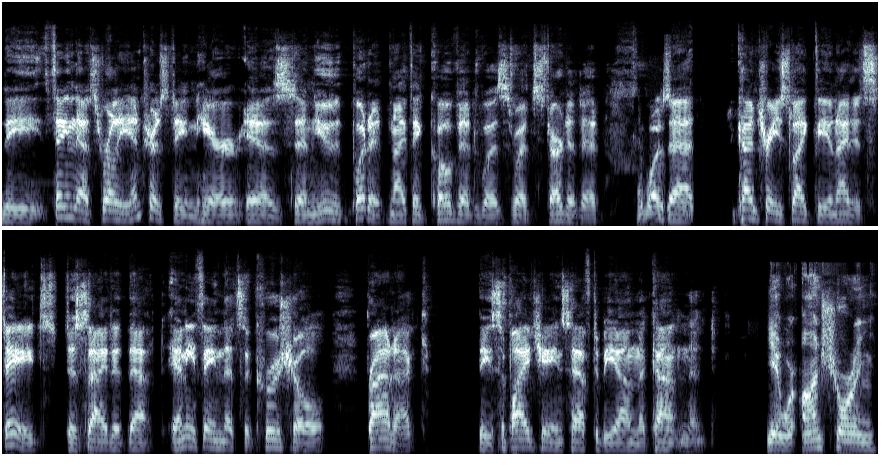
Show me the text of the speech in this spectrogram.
The thing that's really interesting here is, and you put it, and I think COVID was what started it. It was that countries like the United States decided that anything that's a crucial product, the supply chains have to be on the continent. Yeah, we're onshoring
